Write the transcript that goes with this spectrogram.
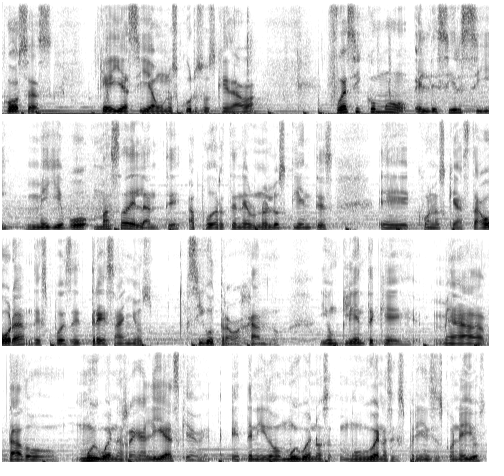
cosas que ella hacía, unos cursos que daba, fue así como el decir sí me llevó más adelante a poder tener uno de los clientes eh, con los que hasta ahora, después de tres años, sigo trabajando. Y un cliente que me ha dado muy buenas regalías, que he tenido muy, buenos, muy buenas experiencias con ellos.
